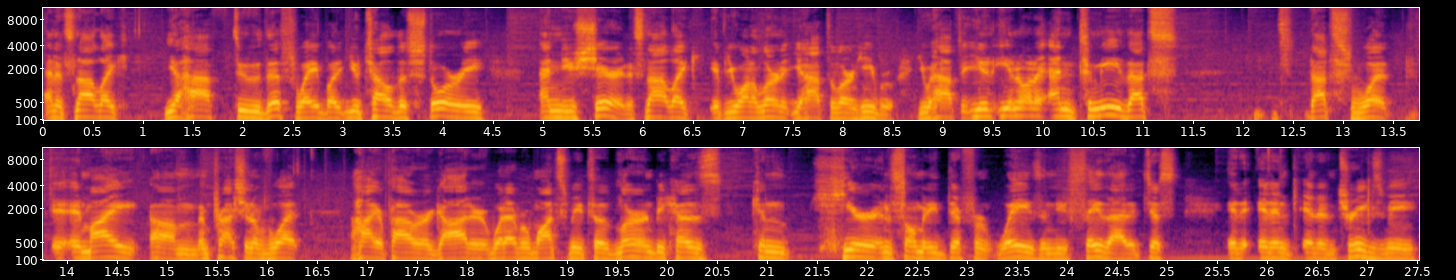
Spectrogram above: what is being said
and it's not like you have to this way but you tell the story and you share it. It's not like if you want to learn it you have to learn Hebrew. You have to you you know what I, and to me that's that's what in my um, impression of what a higher power or god or whatever wants me to learn because can hear in so many different ways and you say that it just it it, it intrigues me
